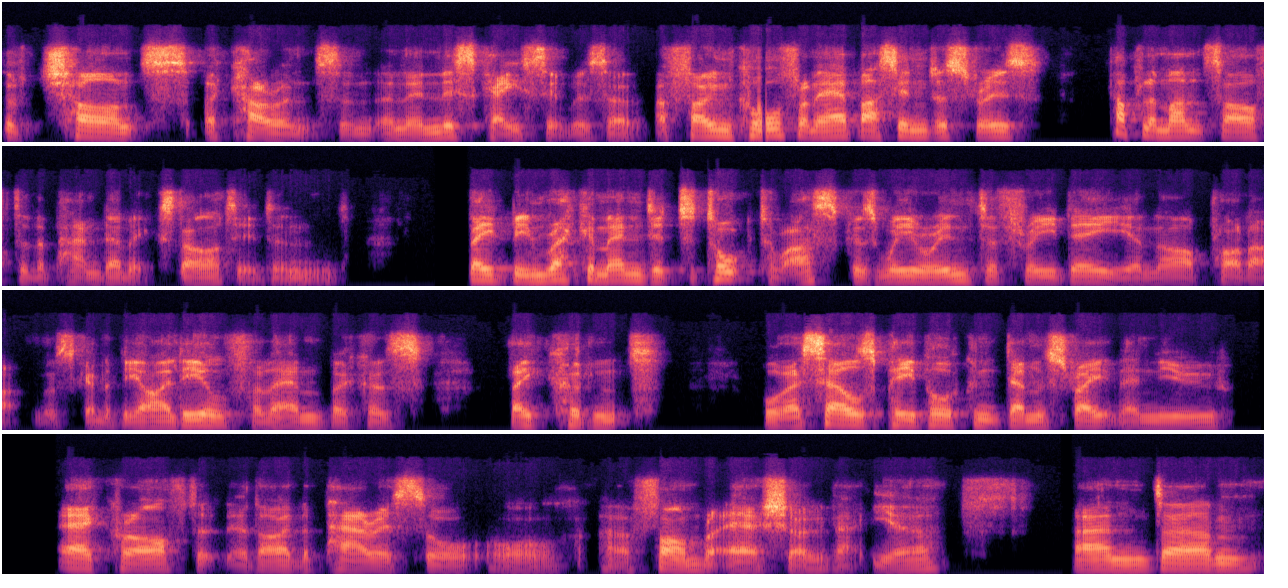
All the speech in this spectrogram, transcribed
sort of chance occurrence. And, and in this case, it was a, a, phone call from Airbus Industries a couple of months after the pandemic started. And they'd been recommended to talk to us because we were into 3D and our product was going to be ideal for them because they couldn't, or their salespeople couldn't demonstrate their new aircraft at, at either Paris or, or uh, Farnborough Air Show that year. And, um,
